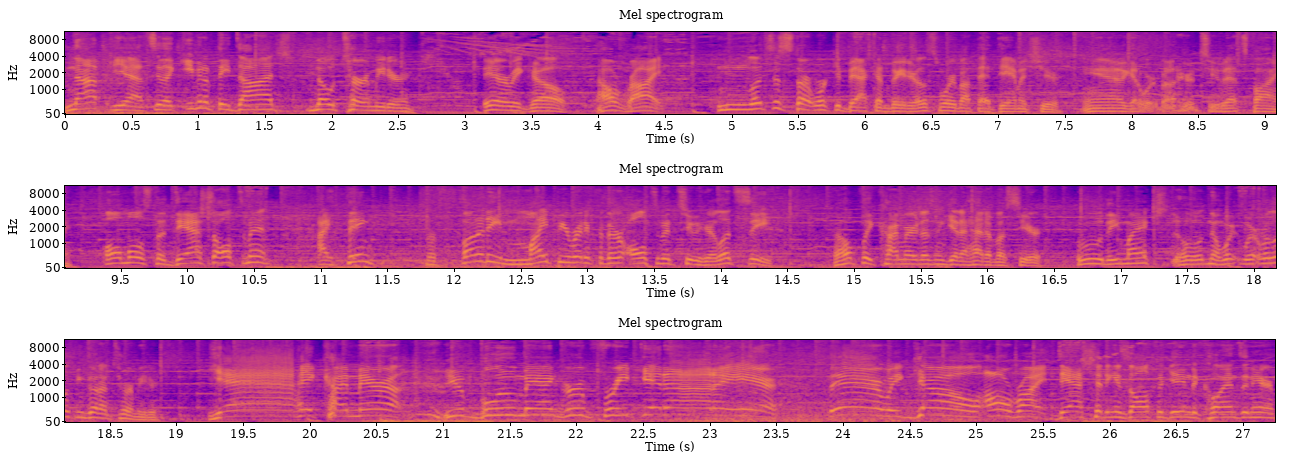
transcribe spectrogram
Not yet. See, like, even if they dodge, no turn meter. There we go. All right. Mm, let's just start working back on Vader. Let's worry about that damage here. Yeah, we got to worry about her too. That's fine. Almost the dash ultimate. I think Profundity might be ready for their ultimate too here. Let's see. Hopefully Chimera doesn't get ahead of us here. Ooh, they might actually... Oh, no, we're, we're looking good on turn meter. Yeah! Hey, Chimera! You blue man group freak, get out of here! There we go. All right. Dash hitting his ultimate, getting the cleanse in here.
